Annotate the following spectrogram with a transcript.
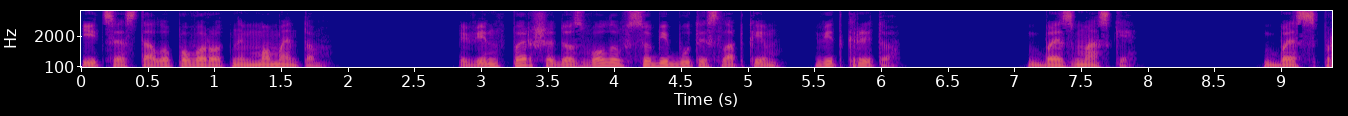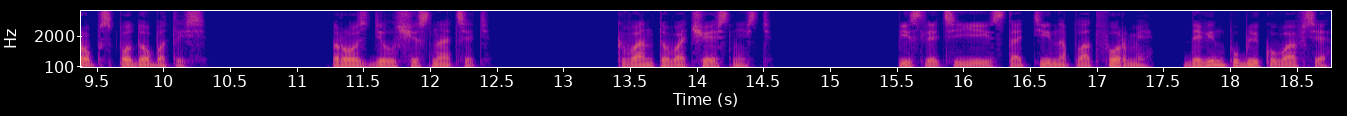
І це стало поворотним моментом. Він вперше дозволив собі бути слабким, відкрито, без маски, без спроб сподобатись. Розділ 16. Квантова чесність. Після цієї статті на платформі, де він публікувався,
